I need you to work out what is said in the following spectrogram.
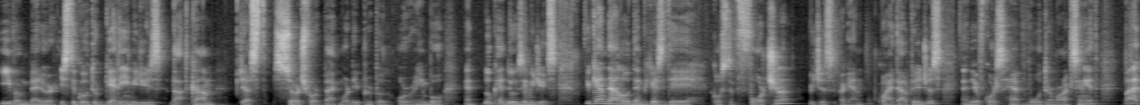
even better is to go to gettyimages.com just search for Blackmore Deep Purple or Rainbow and look at those images. You can download them because they cost a fortune, which is again quite outrageous, and they of course have watermarks in it, but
